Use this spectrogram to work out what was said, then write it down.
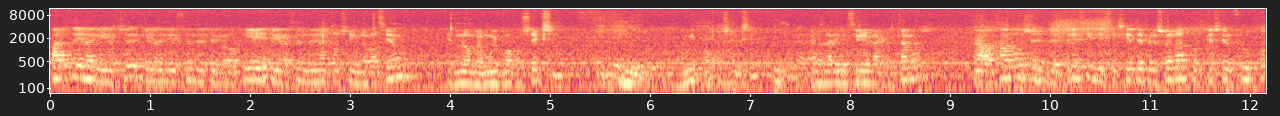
parte de la dirección, que es la Dirección de Tecnología, Integración de Datos e Innovación, es un nombre muy poco sexy, muy poco sexy, es la dirección en la que estamos. trabajamos entre 13 y 17 personas porque es el flujo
